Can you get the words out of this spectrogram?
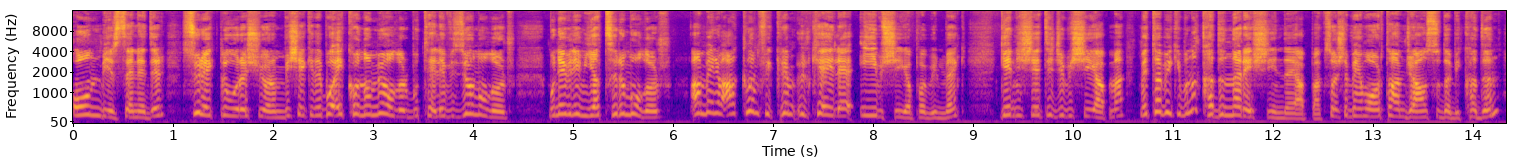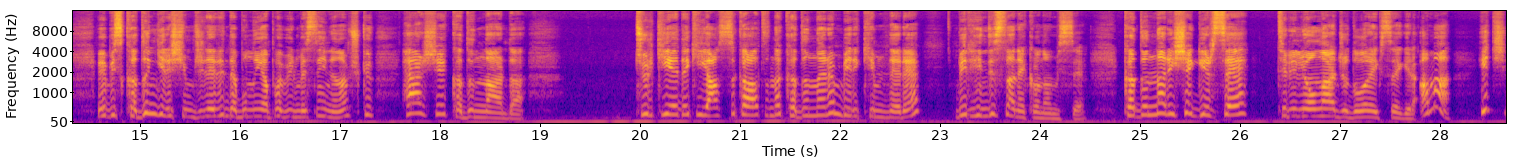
11 senedir sürekli uğraşıyorum. Bir şekilde bu ekonomi olur, bu televizyon olur, bu ne bileyim yatırım olur. Ama benim aklım fikrim ülkeyle iyi bir şey yapabilmek, genişletici bir şey yapmak ve tabii ki bunu kadınlar eşliğinde yapmak. Sonuçta benim ortağım Cansu da bir kadın ve biz kadın girişimcilerin de bunu yapabilmesine inanıyorum. Çünkü her şey kadınlarda. Türkiye'deki yastık altında kadınların birikimleri bir Hindistan ekonomisi. Kadınlar işe girse trilyonlarca dolar eksiye girer. Ama hiç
